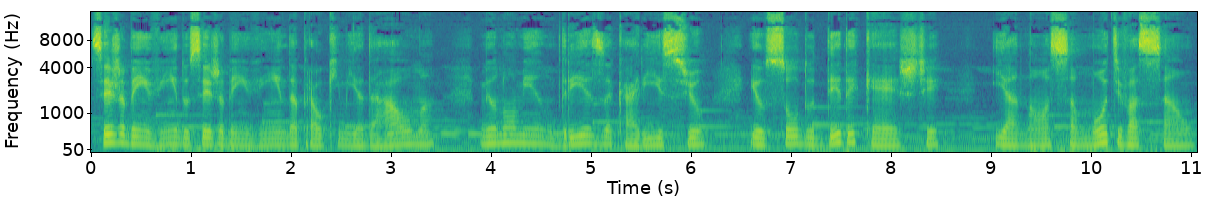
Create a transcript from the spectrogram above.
Seja bem-vindo, seja bem-vinda para a Alquimia da Alma. Meu nome é Andresa Carício, eu sou do Dedecast e a nossa motivação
